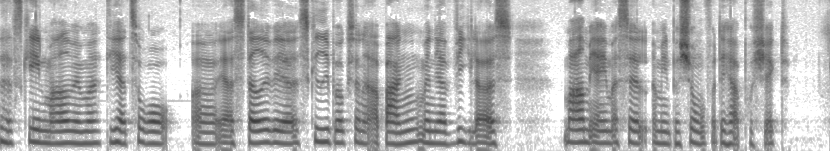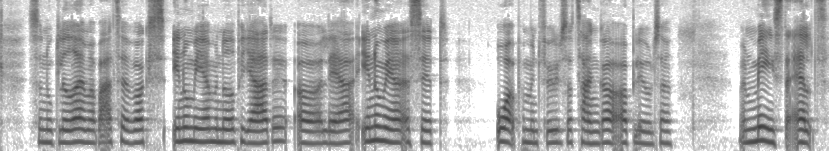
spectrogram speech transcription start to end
der er sket meget med mig de her to år. Og jeg er stadig ved at skide i bukserne og bange, men jeg hviler også meget mere i mig selv og min passion for det her projekt. Så nu glæder jeg mig bare til at vokse endnu mere med noget på hjerte og lære endnu mere at sætte ord på mine følelser, tanker og oplevelser. Men mest af alt,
